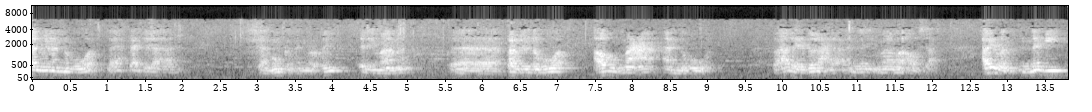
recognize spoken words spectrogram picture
أقل من النبوة لا يحتاج إلى هذا. كان ممكن أن يعطي الإمامة آه، قبل النبوة أو مع النبوة. فهذا يدل على أن الإمامة أوسع. أيضا النبي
